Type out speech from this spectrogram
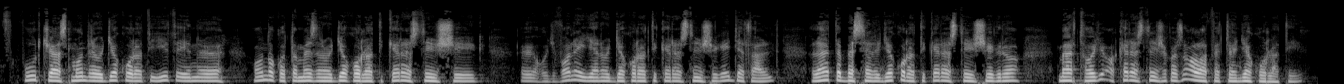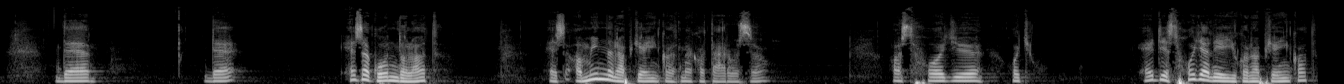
Furcsa ezt mondani, hogy gyakorlati hit. Én gondolkodtam ezen, hogy gyakorlati kereszténység, hogy van-e ilyen, hogy gyakorlati kereszténység egyáltalán lehet-e beszélni gyakorlati kereszténységről, mert hogy a kereszténység az alapvetően gyakorlati. De, de ez a gondolat, ez a mindennapjainkat meghatározza. Azt, hogy, hogy egyrészt hogyan éljük a napjainkat,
